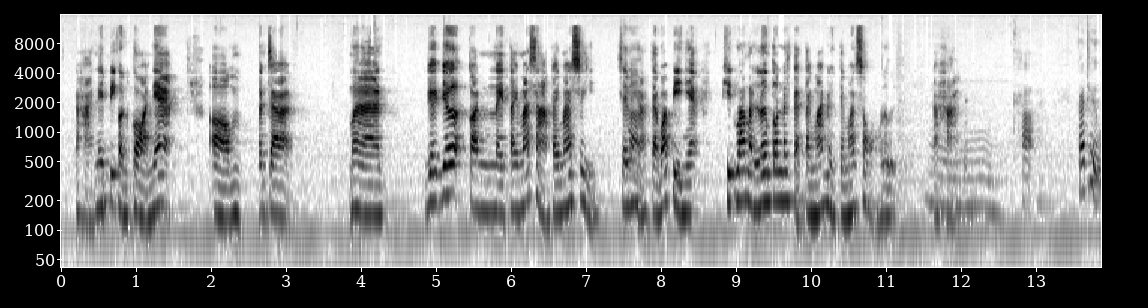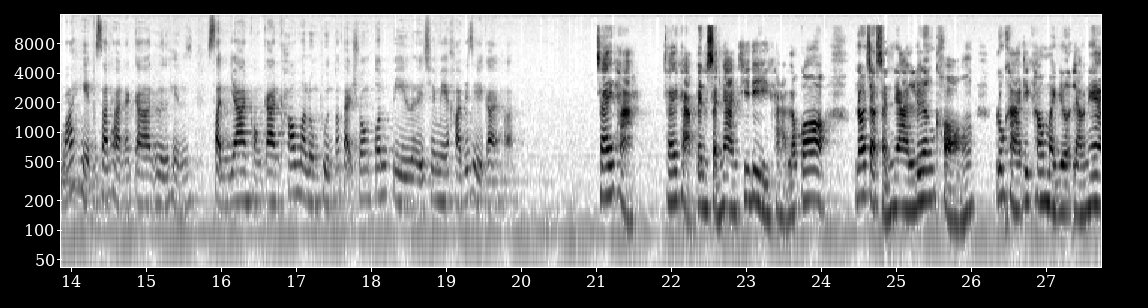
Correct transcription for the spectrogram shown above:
ๆนะคะในปีก่อนๆเนี่ยเอ่อมันจะมาเยอะๆก่อนในไตรมาสสามไตรมาสสี่ใช่ไหมคะค่ะแต่ว่าปีเนี้ยคิดว่ามันเริ่มต้นตั้งแต่ไตรมาสหนึ่งไตรมาสสองเลยนะคะอืม ค่ะ ก็ถือว่าเห็นสถานการณ์หรือเห็นสัญญาณของการเข้ามาลงทุนตั้งแต่ช่วงต้นปีเลยใช่ไหมคะพี่สิริการคะใช่ค่ะใช่ค่ะ เป็นสัญญาณที่ดีค่ะ แล้วก็นอกจากสัญญาณเรื่องของลูกค้าที่เข้ามาเยอะแล้วเนี่ย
